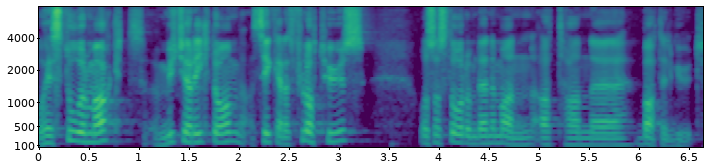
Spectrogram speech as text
og har stor makt, mye rikdom, sikkert et flott hus. Og så står det om denne mannen at han eh, ba til Gud.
